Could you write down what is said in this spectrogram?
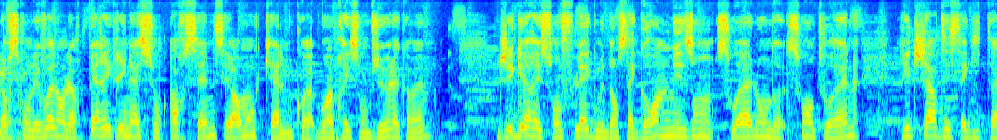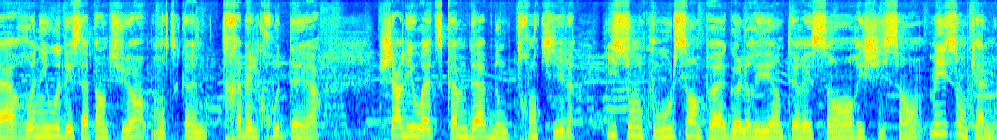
Lorsqu'on les voit dans leur pérégrination hors scène, c'est vraiment calme quoi. Bon après ils sont vieux là quand même. Jagger et son flegme dans sa grande maison, soit à Londres, soit en Touraine. Richards et sa guitare, Ronnie Wood et sa peinture. Bon, c'est quand même très belle croûte d'ailleurs. Charlie Watts comme d'hab, donc tranquille. Ils sont cool, sympas, gauleries, intéressants, enrichissants, mais ils sont calmes.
